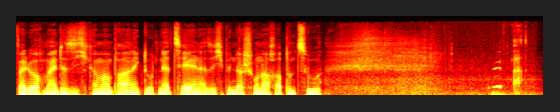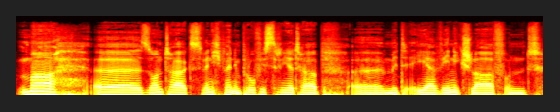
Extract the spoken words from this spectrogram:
weil du auch meintest, ich kann mal ein paar Anekdoten erzählen. Also, ich bin da schon auch ab und zu mal äh, sonntags, wenn ich bei den Profis trainiert habe, äh, mit eher wenig Schlaf und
